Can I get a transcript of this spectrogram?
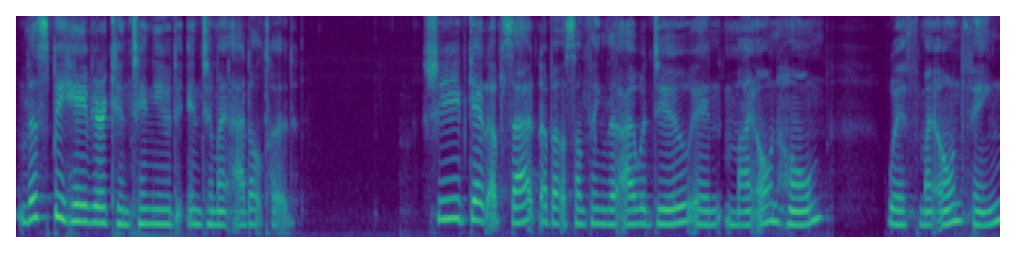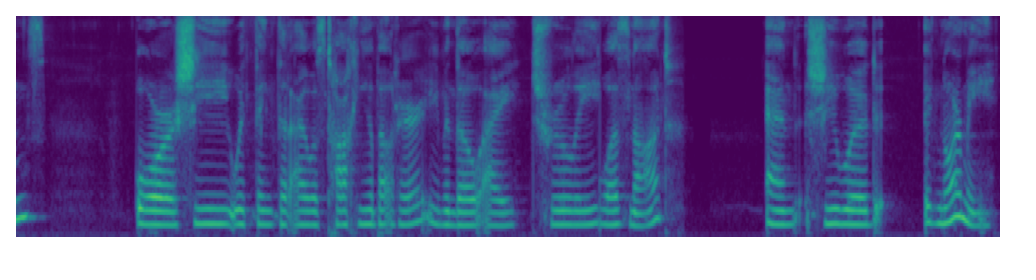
This behavior continued into my adulthood. She'd get upset about something that I would do in my own home with my own things, or she would think that I was talking about her, even though I truly was not. And she would ignore me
